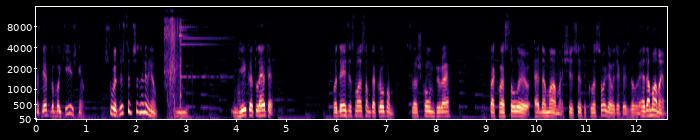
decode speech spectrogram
Котлетка по-київськи. Слухай, 250 гривень. Дві котлети. Подається з маслом та кропом, з вершковим пюре та квасолею Еда Мама. Ще це квасоля ось якась зелена. Е, до мами.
